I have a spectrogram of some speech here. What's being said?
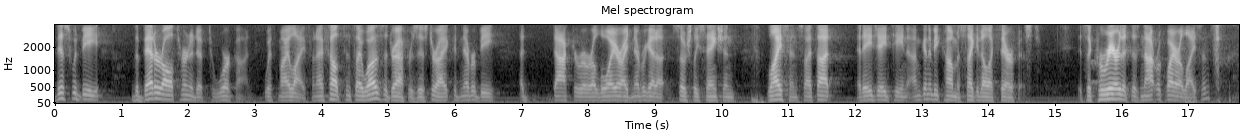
this would be the better alternative to work on with my life. And I felt since I was a draft resistor, I could never be a doctor or a lawyer. I'd never get a socially sanctioned license. So I thought at age 18, I'm going to become a psychedelic therapist. It's a career that does not require a license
